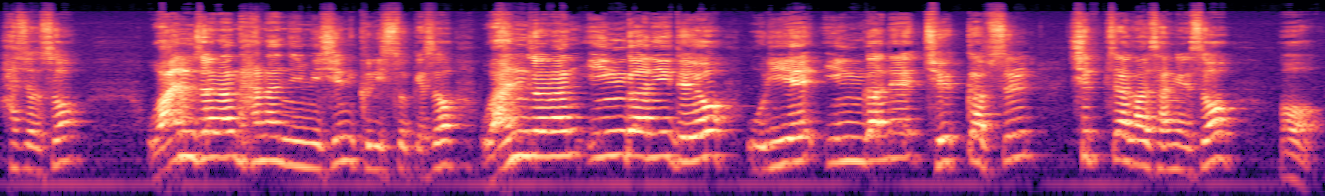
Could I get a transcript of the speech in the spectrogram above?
하셔서 완전한 하나님이신 그리스도께서 완전한 인간이 되어 우리의 인간의 죄값을 십자가상에서 어,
